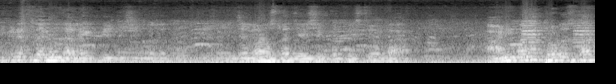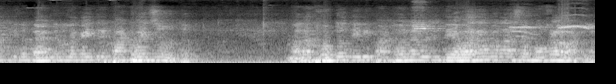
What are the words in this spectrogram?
तिकडेच लग्न झालं एकटे डिसेंबरला त्यांच्या लॉन्सला जयशंकर फेस्टिवलला. आणि मला थोडंसं फार तिला बँगलोरला काहीतरी पाठवायचं होतं. मला फोटो तिने पाठवला म्हणजे देवारा मला असा मोकळा वाटला.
